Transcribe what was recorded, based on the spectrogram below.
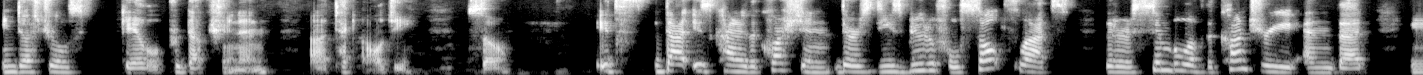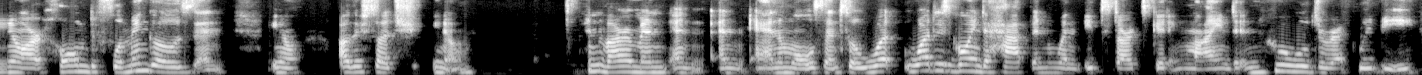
industrial scale production and uh, technology. So it's that is kind of the question. There's these beautiful salt flats that are a symbol of the country and that you know are home to flamingos and you know other such you know environment and, and animals. And so what what is going to happen when it starts getting mined and who will directly be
